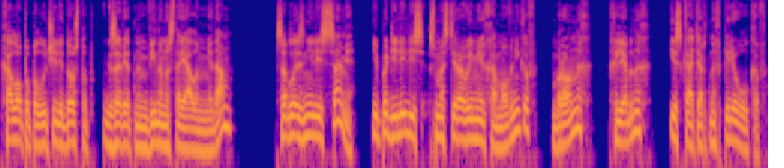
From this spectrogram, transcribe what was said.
Холопы получили доступ к заветным винам и стоялым медам, соблазнились сами и поделились с мастеровыми хамовников, бронных, хлебных и скатертных переулков.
